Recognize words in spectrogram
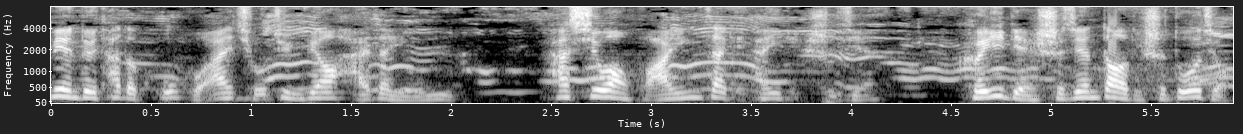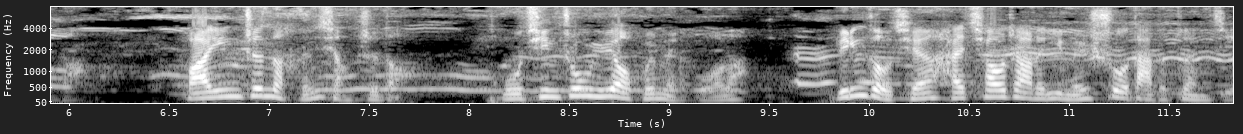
面对他的苦苦哀求，俊彪还在犹豫。他希望华英再给他一点时间，可一点时间到底是多久呢？华英真的很想知道。母亲终于要回美国了，临走前还敲诈了一枚硕大的钻戒。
